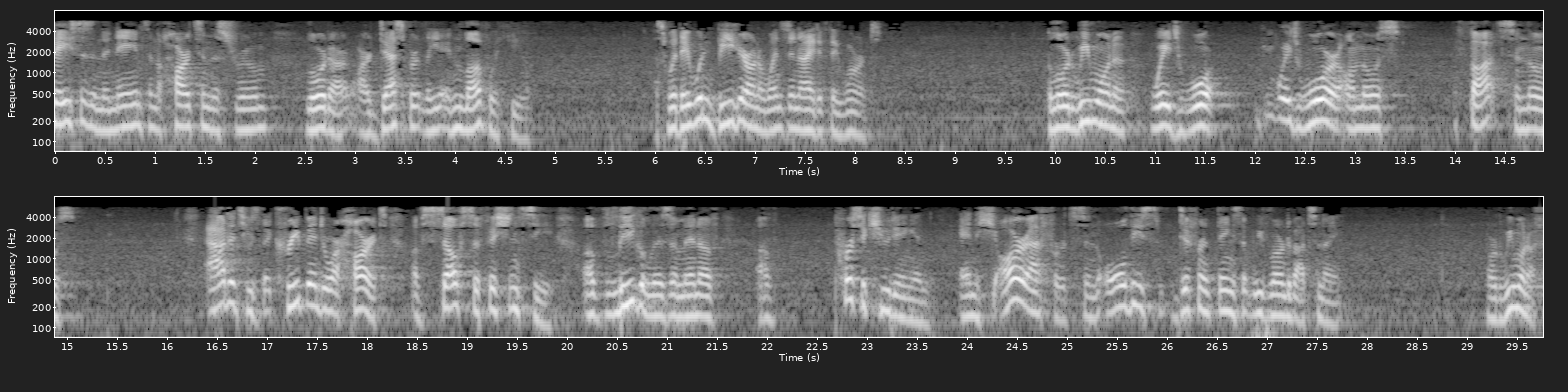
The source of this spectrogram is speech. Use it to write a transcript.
faces and the names and the hearts in this room, Lord, are, are desperately in love with you. That's why they wouldn't be here on a Wednesday night if they weren't. But Lord, we want to wage war, wage war on those thoughts and those attitudes that creep into our heart of self sufficiency, of legalism, and of, of persecuting and, and our efforts and all these different things that we've learned about tonight. Lord, we want to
